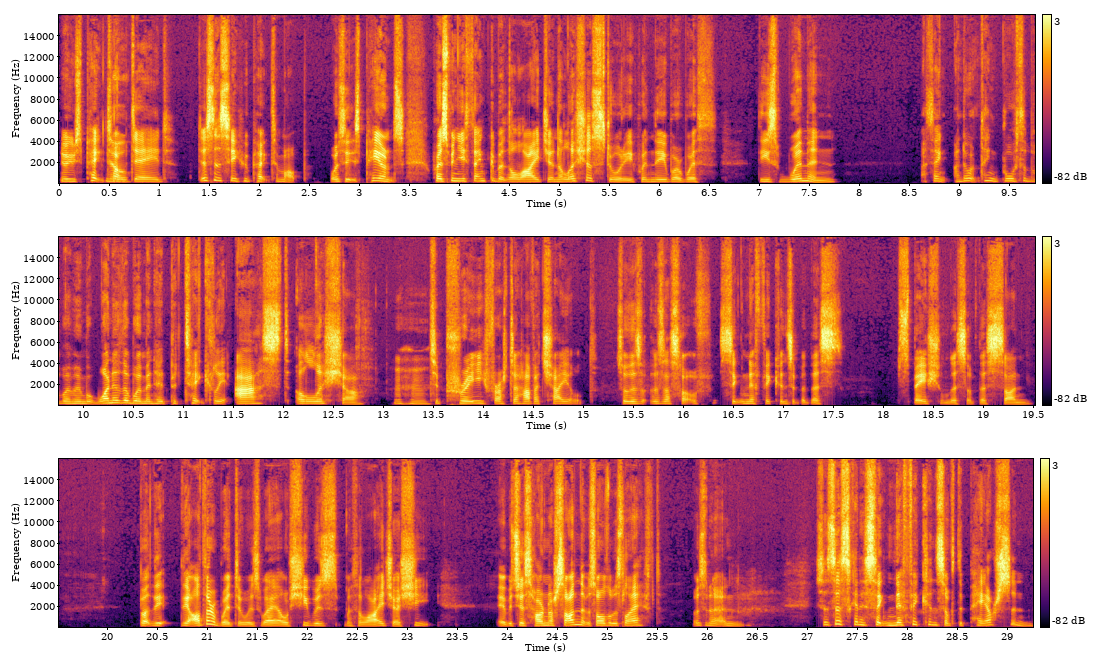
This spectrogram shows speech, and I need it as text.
No, he was picked No. up dead. Doesn't say who picked him up. Was it his parents? Whereas when you think about the Elijah and Elisha story, when they were with these women, I think I don't think both of the women, but one of the women had particularly asked Elisha Mm-hmm. to pray for her to have a child. So there's there's a sort of significance about this specialness of this son. But the the other widow as well, she was with Elijah. She it was just her and her son. That was all that was left, wasn't it? And so it's this kind of significance of the person.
